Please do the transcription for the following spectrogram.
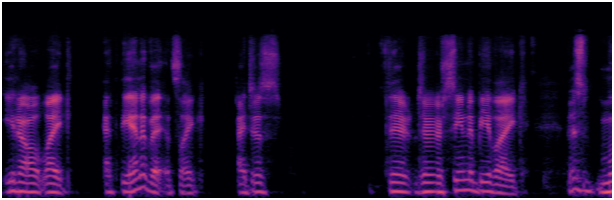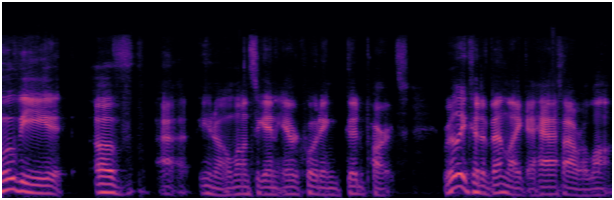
you know, like at the end of it, it's like I just there there seemed to be like this movie of uh, you know once again air quoting good parts really could have been like a half hour long.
